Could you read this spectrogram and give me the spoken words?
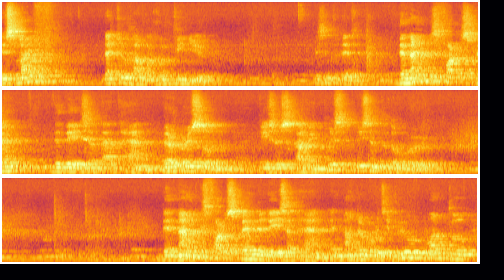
This life that you have will continue. Listen to this. The night is far spent, the days are at hand. Very, very soon, Jesus is coming. Please listen to the word. The night is far spent, the days at hand. In other words, if you want to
